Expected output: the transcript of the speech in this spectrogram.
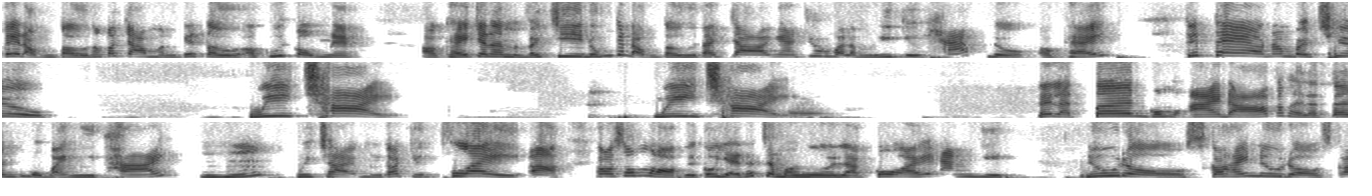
cái động từ nó có cho mình cái từ ở cuối cùng nè ok cho nên mình phải chia đúng cái động từ người ta cho nha chứ không phải là mình ghi chữ have được ok tiếp theo number two We chai. We chai. Đây là tên của một ai đó, có thể là tên của một bạn người Thái. Ừ uh -huh. We chai, mình có chữ play. À, câu số 1 thì cô giải thích cho mọi người là cô ấy ăn gì? Noodles, có thấy noodles có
